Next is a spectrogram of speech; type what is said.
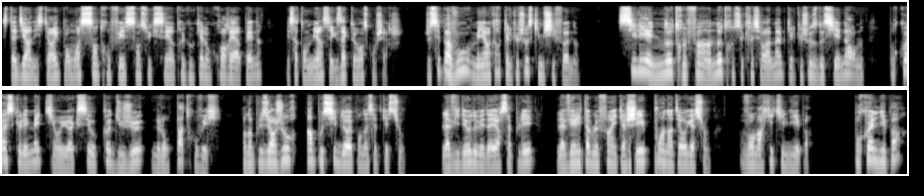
c'est-à-dire un easter egg pour moi sans trophée, sans succès, un truc auquel on croirait à peine, et ça tombe bien, c'est exactement ce qu'on cherche. Je sais pas vous, mais il y a encore quelque chose qui me chiffonne. S'il y a une autre fin, un autre secret sur la map, quelque chose d'aussi énorme, pourquoi est-ce que les mecs qui ont eu accès au code du jeu ne l'ont pas trouvé? Pendant plusieurs jours, impossible de répondre à cette question. La vidéo devait d'ailleurs s'appeler La véritable fin est cachée, point d'interrogation. Vous remarquez qu'il n'y est pas. Pourquoi elle n'y est pas?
